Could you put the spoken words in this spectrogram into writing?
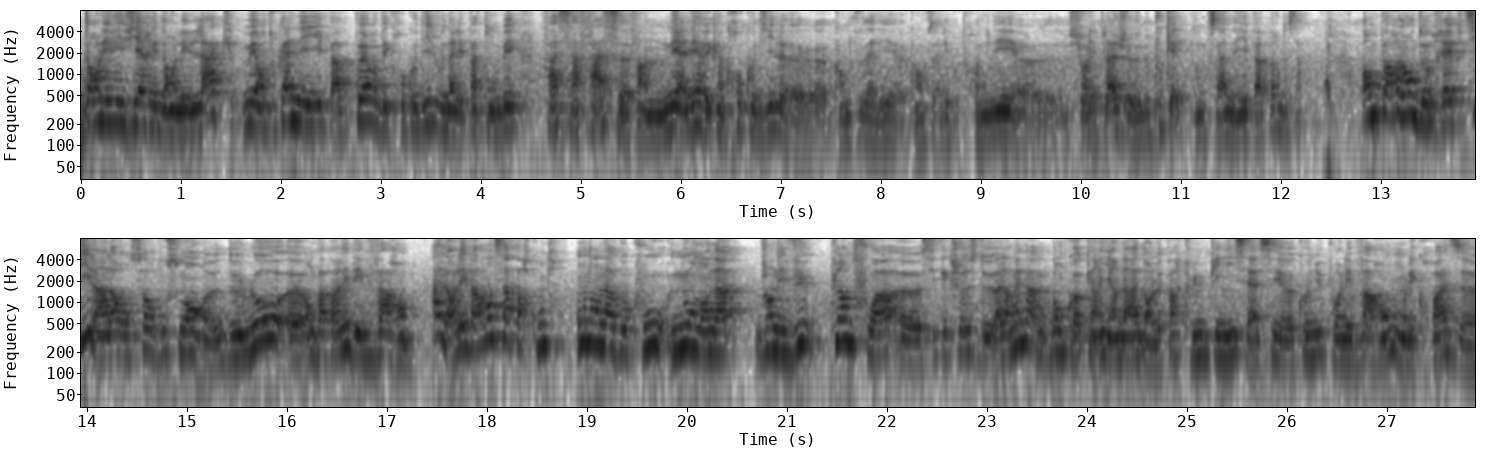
dans les rivières et dans les lacs, mais en tout cas n'ayez pas peur des crocodiles, vous n'allez pas tomber face à face, enfin nez à nez avec un crocodile euh, quand, vous allez, quand vous promener euh, sur les plages de Phuket. Donc ça, n'ayez pas peur de ça. En parlant de reptiles, hein, là on sort doucement de l'eau, on va parler des varans. Alors les varans, ça par contre, on en a beaucoup. Nous, on en a, j'en ai vu plein de fois. Euh, c'est quelque chose de. Alors même à Bangkok, hein, il y en a dans le parc Lumpini, c'est assez euh, connu pour les varans. On les croise, euh,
